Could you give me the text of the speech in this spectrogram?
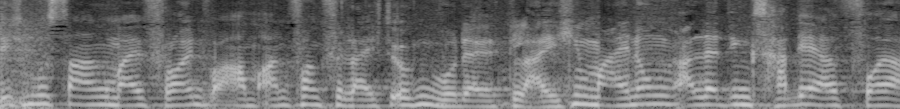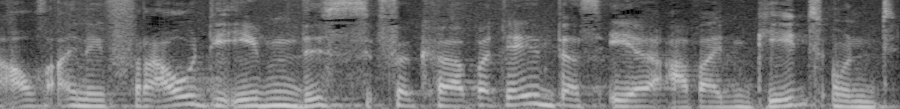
Ich muss sagen, mein Freund war am Anfang vielleicht irgendwo der gleichen Meinung. Allerdings hatte er vorher auch eine Frau, die eben das verkörperte, dass er arbeiten geht und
